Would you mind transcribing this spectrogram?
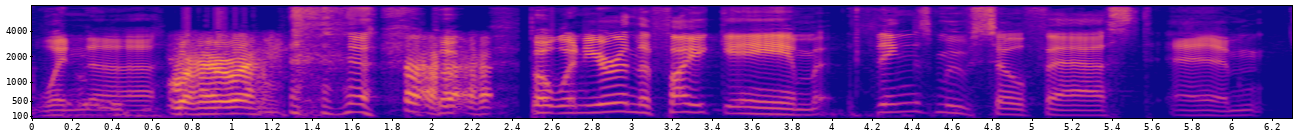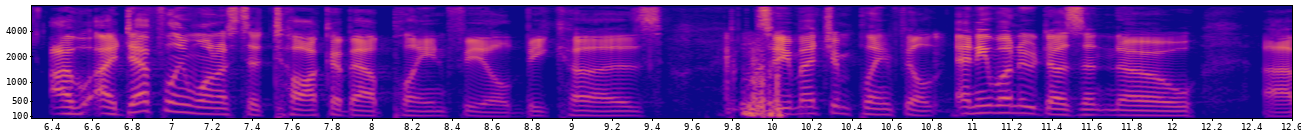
when uh, right, right. but, but, when you're in the fight game, things move so fast, and I, I definitely want us to talk about Plainfield because. So you mentioned Plainfield. Anyone who doesn't know, uh,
